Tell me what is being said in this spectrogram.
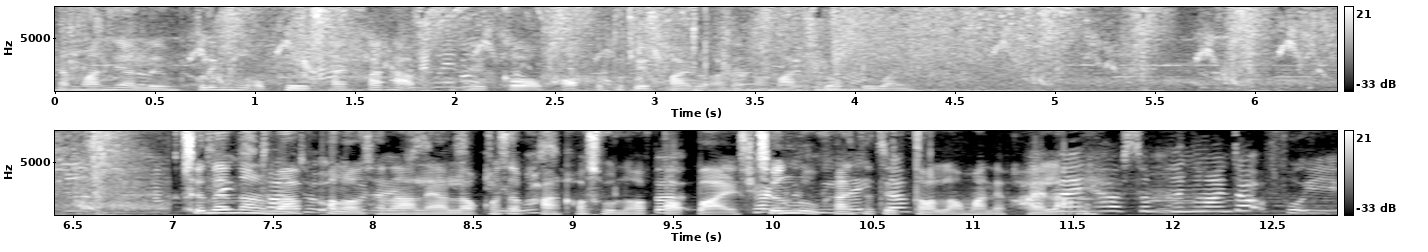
ดังนั้นอย่าลืมกลิ้งหลบคือใช้คาถาเทโก้พร้อมประตูไฟโดยอัตโนมัติร่วมด้วย ซึ่งแน่นอนว่าพอเราชนะแล้วเราก็จะผ่านเข้าสู่รอบต่อไป ซึ่งลูคันจะติดต่อเรามาในภาย I หลัง may have something lined up for you.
